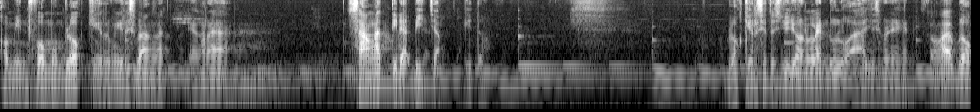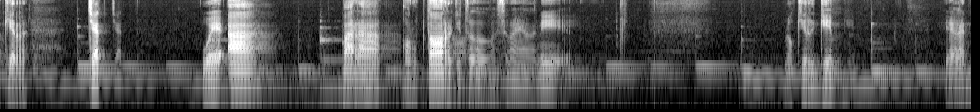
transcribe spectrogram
kominfo memblokir miris banget. Ya karena sangat tidak bijak gitu. Blokir situs judi online dulu aja sebenarnya kan. Kalau nggak blokir chat WA para koruptor gitu sebenarnya. Ini blokir game. Ya kan?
